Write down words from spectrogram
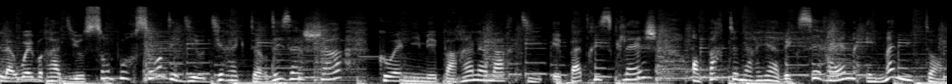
La web radio 100% dédiée au directeur des achats, co-animée par Alain Marty et Patrice Clèche, en partenariat avec CRM et Manutan.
